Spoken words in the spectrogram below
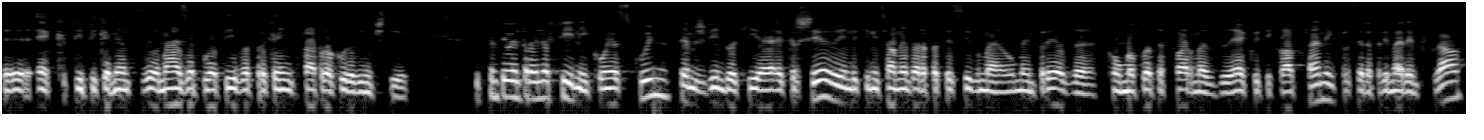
eh, é que tipicamente é mais apelativa para quem está à procura de investir. E portanto eu entrei na Fini com esse cunho, temos vindo aqui a, crescer, ainda que inicialmente era para ter sido uma, uma empresa com uma plataforma de equity crowdfunding, para ser a primeira em Portugal,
